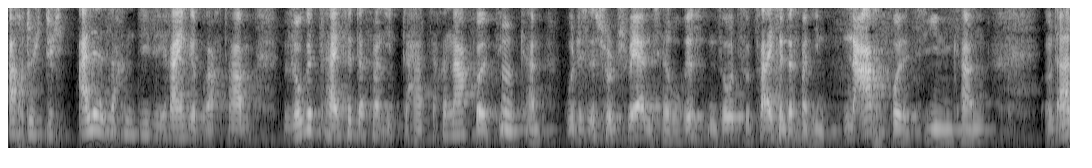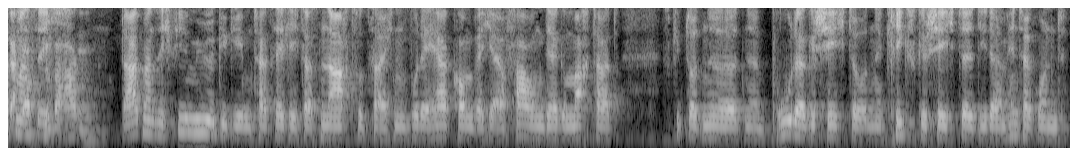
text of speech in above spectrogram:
auch durch, durch alle Sachen, die sie reingebracht haben, so gezeichnet, dass man ihn Tatsache nachvollziehen hm. kann. Und es ist schon schwer, einen Terroristen so zu zeichnen, dass man ihn nachvollziehen kann. Und da hat man sich, Da hat man sich viel Mühe gegeben, tatsächlich das nachzuzeichnen, wo der herkommt, welche Erfahrungen der gemacht hat. Es gibt dort eine, eine Brudergeschichte und eine Kriegsgeschichte, die da im Hintergrund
